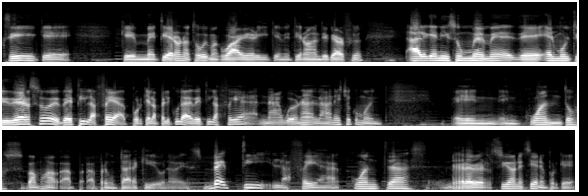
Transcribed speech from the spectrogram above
sí, que, que metieron a Tobey Maguire y que metieron a Andy Garfield. alguien hizo un meme de el multiverso de Betty la Fea, porque la película de Betty la Fea, nada, nada, la han hecho como en, en, en cuántos, vamos a preguntar aquí de una vez. Betty la Fea, ¿cuántas reversiones tiene? Porque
